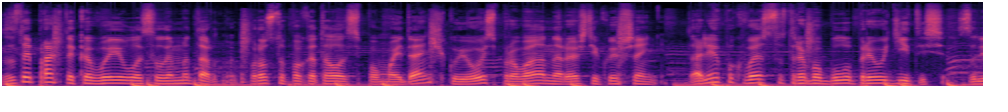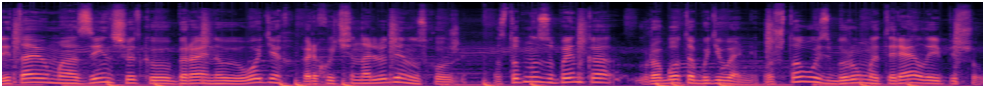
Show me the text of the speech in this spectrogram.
Зате практика виявилася елементарною. Просто покаталася по майданчику і ось права нарешті в кишені. Далі по квесту треба було приодітися. Залітаю в магазин, швидко вибираю новий одяг, переходячи на людину схожий. Наступна зупинка робота будівельник. Влаштовуюсь, беру матеріали і пішов.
